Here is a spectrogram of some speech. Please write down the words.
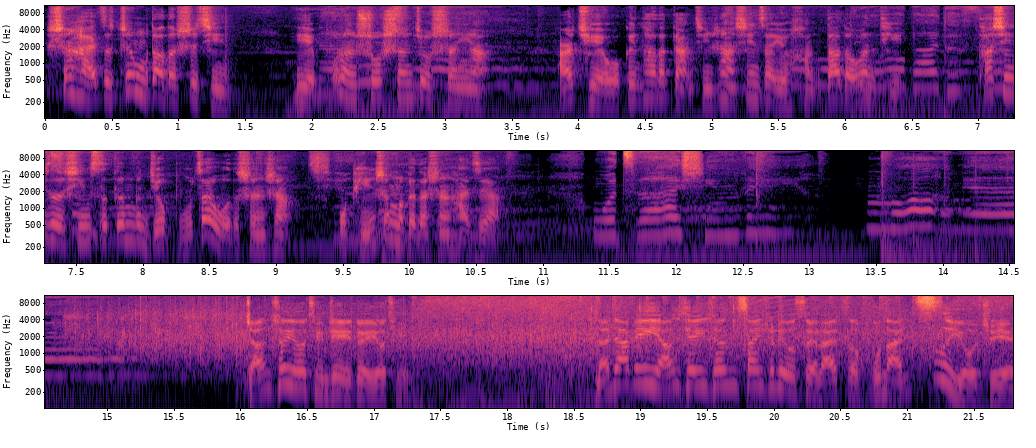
生孩子这么大的事情，也不能说生就生呀。而且我跟他的感情上现在有很大的问题，他现在的心思根本就不在我的身上，我凭什么给他生孩子呀？掌声有请这一对，有请。男嘉宾杨先生，三十六岁，来自湖南，自由职业；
